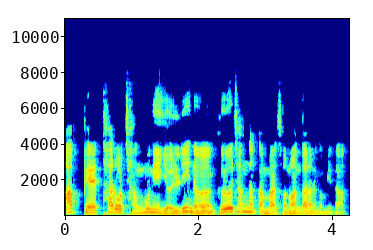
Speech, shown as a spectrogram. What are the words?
앞에 타로 창문이 열리는 그 장난감만 선호한다는 겁니다.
